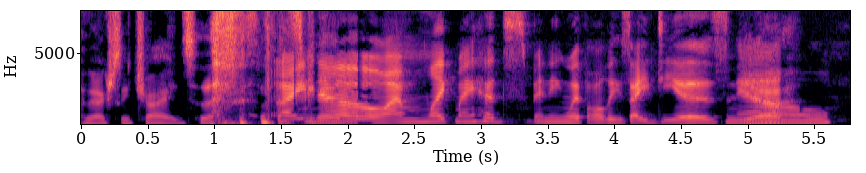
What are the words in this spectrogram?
who actually tried. So that's, that's I good. know. I'm like my head's spinning with all these ideas now. Yeah.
